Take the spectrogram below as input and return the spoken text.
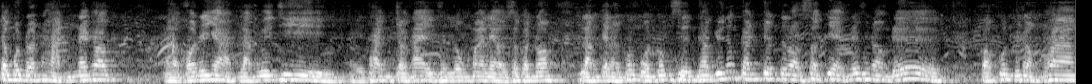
ตำบลดอนหันนะครับอขออนุญาตหลังเวทีท่านเจ้านายท่านลงมาแล้วสักกันเนาะหลังจากนั้นข้อมูลข้อมเสื่อครับยู่น้ำกันจนตลอดสัดแยกได้พี่น้องเด้อ ขอบคุณพี่น้องทาง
